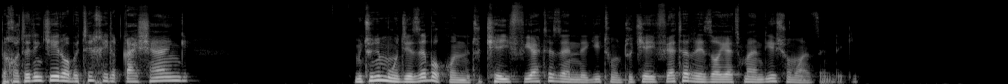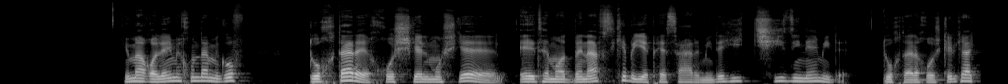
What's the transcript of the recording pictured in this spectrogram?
به خاطر اینکه یه رابطه خیلی قشنگ می‌تونه معجزه بکنه تو کیفیت زندگیتون تو کیفیت رضایتمندی شما از زندگی. یه مقاله میخوندم می‌گفت دختر خوشگل مشکل اعتماد به نفسی که به یه پسر میده هیچ چیزی نمیده. دختر خوشگل که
